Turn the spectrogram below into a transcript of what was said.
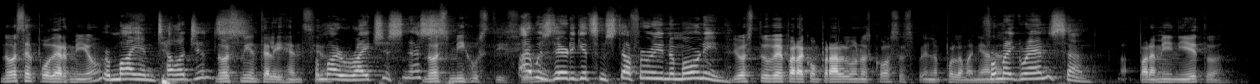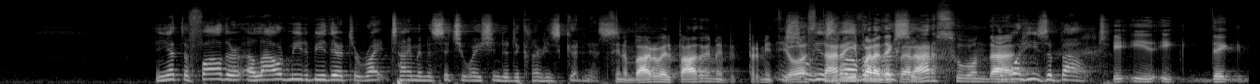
No es el poder mío, or my intelligence no es mi inteligencia, or my righteousness. no es mi justicia. I was there to get some stuff early in the morning Yo estuve para comprar algunas cosas en la- por la mañana for my grandson. para mi nieto. And yet the Father allowed me to be there at the right time in the situation to declare His goodness Sin embargo, el Padre me permitió estar ahí para declarar su bondad what He's about. y, y- y de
